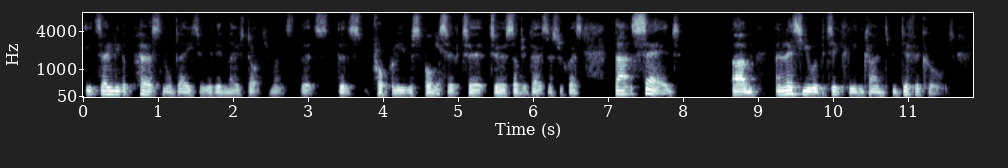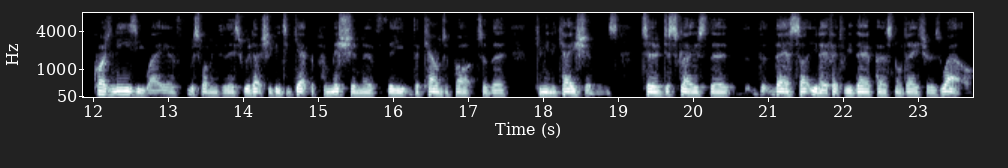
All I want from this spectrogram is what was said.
it's only the personal data within those documents that's that's properly responsive yeah. to to a subject access request. That said, um, unless you were particularly inclined to be difficult, quite an easy way of responding to this would actually be to get the permission of the the counterpart to the communications to disclose the, the their you know effectively their personal data as well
